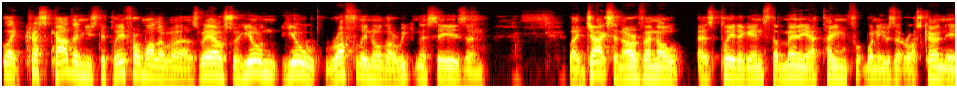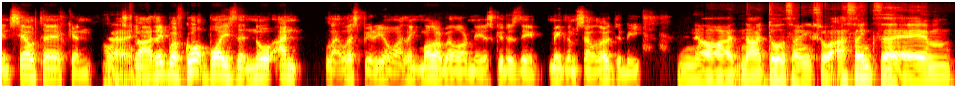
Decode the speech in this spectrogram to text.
like Chris Cadden used to play for Motherwell as well, so he'll he'll roughly know their weaknesses and like Jackson Irvine has played against them many a time when he was at Ross County and Celtic, and aye. so I think we've got boys that know. And like, let's be real, I think Motherwell aren't as good as they make themselves out to be. No, I- no, I don't think so. I think that um,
